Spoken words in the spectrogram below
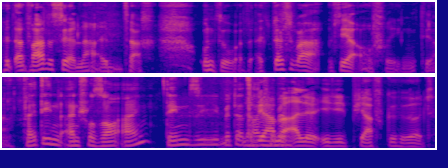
da, da wartest du ja einen halben Tag und sowas. Also das war sehr aufregend, ja. Fällt Ihnen ein Chanson ein, den Sie mit der Na, Zeit Wir haben ja alle Edith Piaf gehört.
